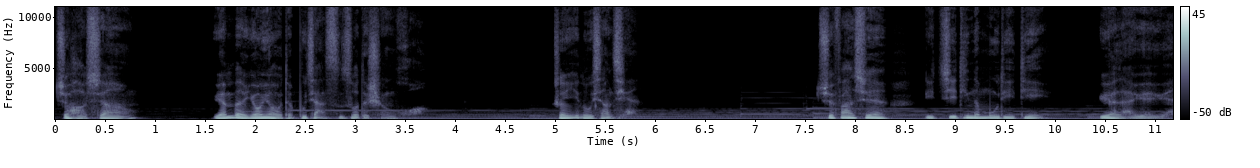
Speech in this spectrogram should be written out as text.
就好像原本拥有的不假思索的生活，正一路向前，却发现离既定的目的地越来越远。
